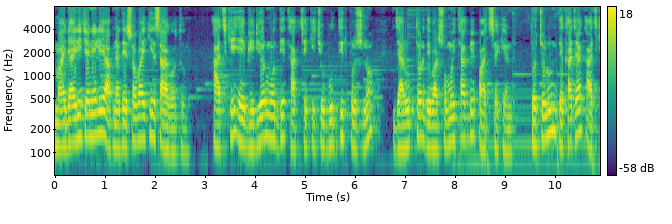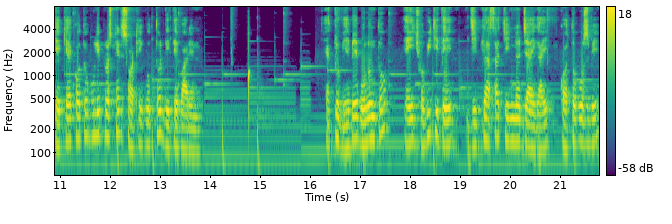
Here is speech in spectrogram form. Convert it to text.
মাই ডায়েরি চ্যানেলে আপনাদের সবাইকে স্বাগত। আজকে এই ভিডিওর মধ্যে থাকছে কিছু বুদ্ধির প্রশ্ন, যার উত্তর দেওয়ার সময় থাকবে পাঁচ সেকেন্ড। তো চলুন দেখা যাক আজকে কে কতগুলি প্রশ্নের সঠিক উত্তর দিতে পারেন। একটু ভেবে বলুন তো, এই ছবিটিতে জিজ্ঞাসা চিহ্নের জায়গায় কত বসবে?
